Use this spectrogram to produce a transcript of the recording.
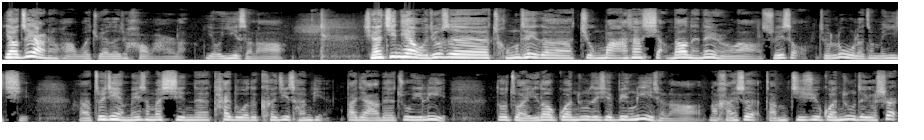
要这样的话，我觉得就好玩了，有意思了啊！行，今天我就是从这个囧妈上想到的内容啊，随手就录了这么一期啊。最近也没什么新的太多的科技产品，大家的注意力都转移到关注这些病例去了啊。那还是咱们继续关注这个事儿，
